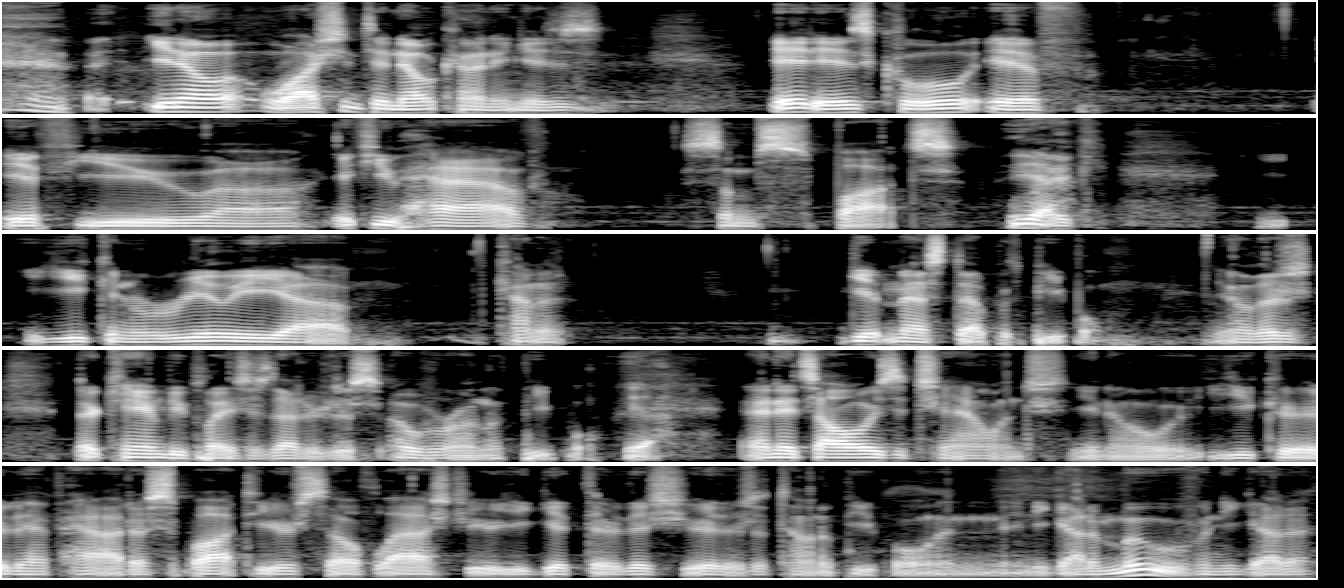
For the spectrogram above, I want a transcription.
you know, Washington elk hunting is it is cool if if you uh, if you have some spots. Yeah. Like y- you can really uh, kind of get messed up with people. You know, there's there can be places that are just overrun with people. Yeah. And it's always a challenge. You know, you could have had a spot to yourself last year. You get there this year, there's a ton of people, and, and you got to move, and you got to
